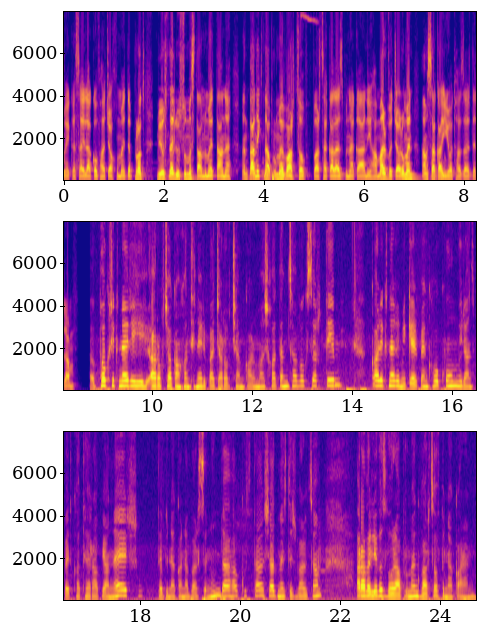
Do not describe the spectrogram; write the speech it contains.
մեկը սայլակով հաճախում է դպրոց, մյուսն էլ ուսումը ստանում է տանը։ Ընտանիքն ապրում է Վարչով, վարչակալած բնակարանի համար վճարում են ամսական 7000 դրամ։ Փոքրիկների առողջական խնդիրների պատճառով չեմ կարող աշխատեմ ցավոք սրտի։ Կարիքները մի կերպ ենք հոգում, իրանց պետքա թերապիաներ, դե բնականաբար սնունդը, հագուստը, շատ մեծ դժվարությամբ առավել եւս որ ապրում ենք Վարչով բնակարանում։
